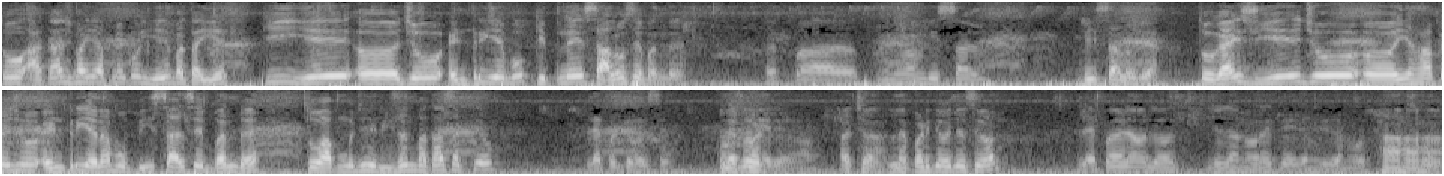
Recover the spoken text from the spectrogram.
तो आकाश भाई अपने को ये बताइए कि ये जो एंट्री है वो कितने सालों से बंद है? मिनिमम बीस साल। बीस साल हो गया। तो गाइज़ ये जो यहाँ पे जो एंट्री है ना वो बीस साल से बंद है। तो आप मुझे रीजन बता सकते हो? लेपर्ड की वजह से। area, हाँ। अच्छा लेपर्ड की वजह से और? लेपर्ड और जो जो जानवर रहते हैं जंगली जानवर हाँ हाँ हाँ।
